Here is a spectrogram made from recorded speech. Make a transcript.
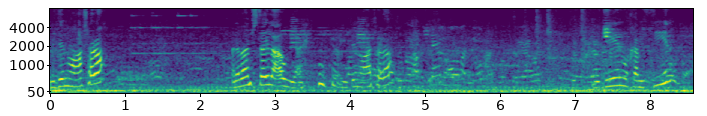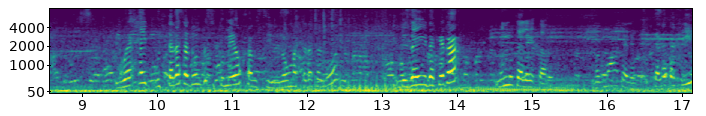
210 أنا بقى مش طايلة قوي يعني. 210 250 الواحد والثلاثه دول ب 650 اللي هم الثلاثه دول. اللي زي ده كده منه ثلاثة مجموعة ثلاثة الثلاثه فيه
